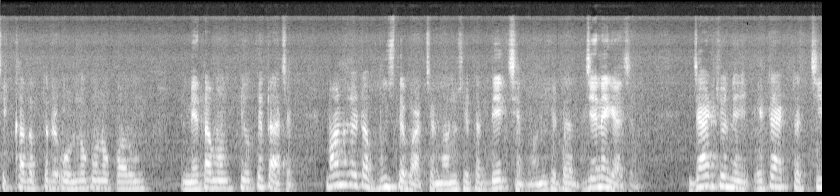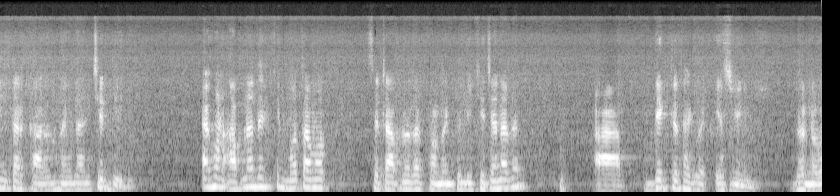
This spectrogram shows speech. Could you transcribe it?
শিক্ষা দপ্তরের অন্য কোনো কর্ম নেতা মন্ত্রী হোক এটা আছে। মানুষ এটা বুঝতে পারছেন, মানুষ এটা দেখছেন, মানুষ এটা জেনে গেছেন। যার জন্যে এটা একটা চিন্তার কারণ হয়ে দাঁড়িয়েছে দিদি। এখন আপনাদের কি মতামত, সেটা আপনারা কমেন্টে লিখে জানাবেন। আর দেখতে থাকবেন এসবি নিউজ ধন্যবাদ।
